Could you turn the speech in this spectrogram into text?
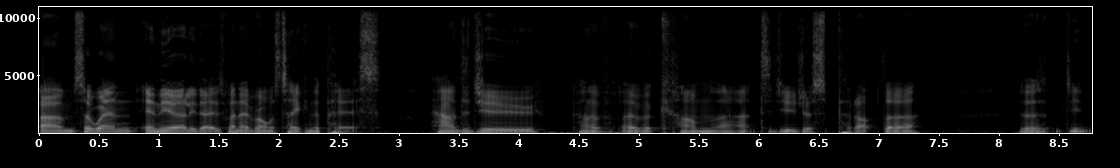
Um, so when in the early days when everyone was taking the piss, how did you kind of overcome that? Did you just put up the the, did, you,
